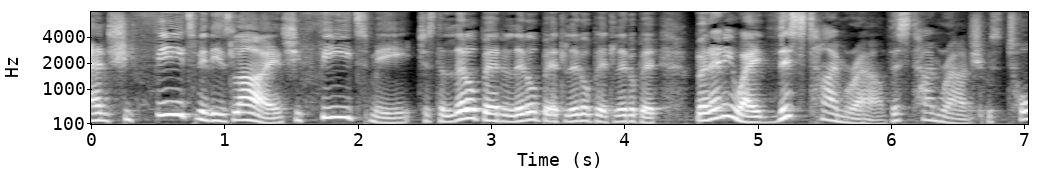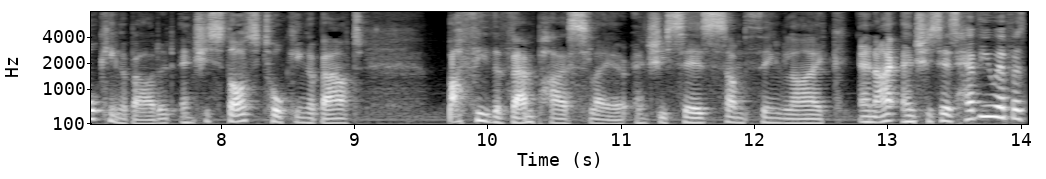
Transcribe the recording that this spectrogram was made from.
and she feeds me these lines. She feeds me just a little bit, a little bit, little bit, little bit. But anyway, this time round, this time round, she was talking about it, and she starts talking about Buffy the Vampire Slayer, and she says something like, and I and she says, "Have you ever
